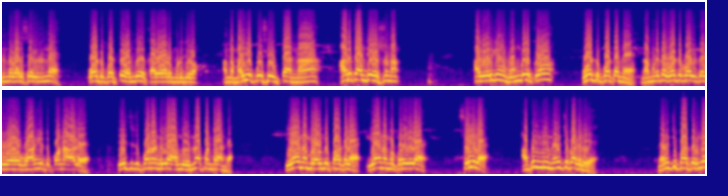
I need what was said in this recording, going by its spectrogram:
நின்று வரிசையில் நின்று ஓட்டு போட்டு வந்து கதவோட முடிஞ்சிடும் அந்த மைய பூசி விட்டான்னா அடுத்த அஞ்சு வருஷம் தான் அது வரைக்கும் உங்களுக்கும் ஓட்டு போட்டோமே. நம்மகிட்ட ஓட்டு போட்டு வாங்கிட்டு போன ஆளு ஜெயிச்சுட்டு போனாங்கல்ல அவங்க என்ன பண்றாங்க? ஏன் நம்மளை வந்து பார்க்கல? ஏன் நம்ம குறைகளை செய்யல? அப்படின்னு நீ நினைச்சு பார்க்கலையே? நினைச்சு பார்த்துருந்தா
